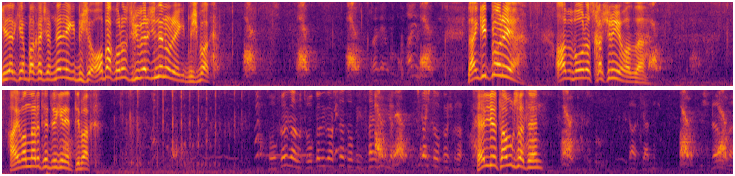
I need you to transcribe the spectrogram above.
Giderken bakacağım nereye gitmiş o. Bak horoz güvercinden oraya gitmiş bak. Lan gitme oraya. Abi bu horoz kaşınıyor vallahi. Hayvanları tedirgin etti bak. Tavukları gördüm. Tavukları bir görsene tavuk insan yapınca. Çık kaç tavuk var şuradan. Her yer tavuk zaten. Kalk geldi. İşte orada.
